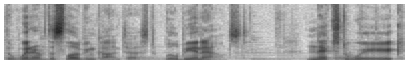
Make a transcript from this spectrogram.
the winner of the slogan contest will be announced. Next week.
